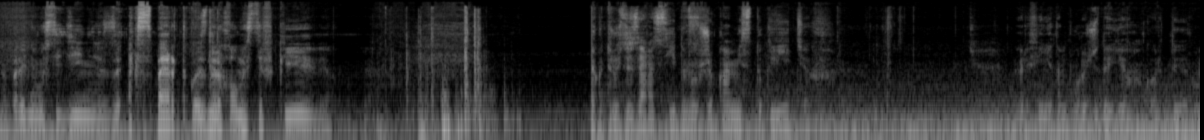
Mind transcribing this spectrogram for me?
на передньому сидінні з експерткою з нерухомості в Києві. Так, друзі, зараз їдемо в ЖК місто квітів. Графіня там поруч дає квартиру.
